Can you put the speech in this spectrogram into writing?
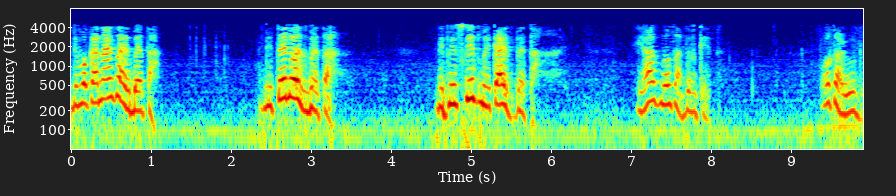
The vulcanizer is better. The tailor is better. The biscuit maker is better. He has no certificate. What can you do?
